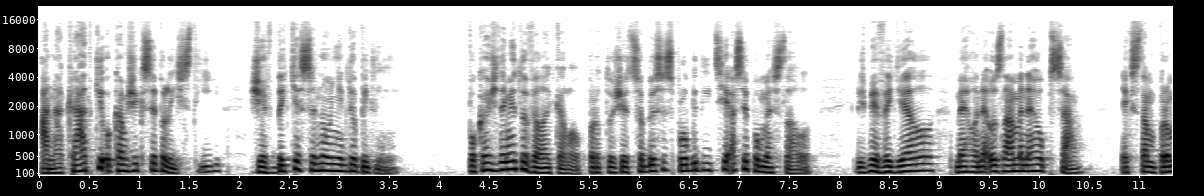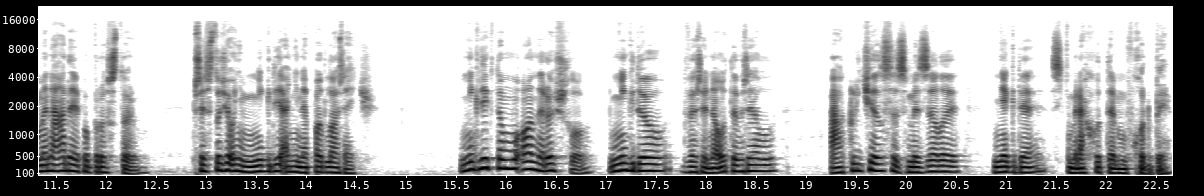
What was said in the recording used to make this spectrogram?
a na krátký okamžik si byl jistý, že v bytě se mnou někdo bydlí. Pokaždé mě to vylekalo, protože co by se spolubydlící asi pomyslel, když by viděl mého neoznámeného psa, jak se tam promenáduje po prostoru, přestože o něm nikdy ani nepadla řeč. Nikdy k tomu ale nedošlo, nikdo dveře neotevřel a klíče zase zmizely někde s tím rachotem v chodbě.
